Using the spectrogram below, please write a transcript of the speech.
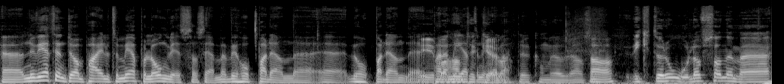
Eh, nu vet jag inte om Pilot är med på longlist så att säga men vi hoppar den, uh, vi hoppar den uh, parametern. tycker va? Det kommer vi överens om Ja. Viktor Olofsson är med.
